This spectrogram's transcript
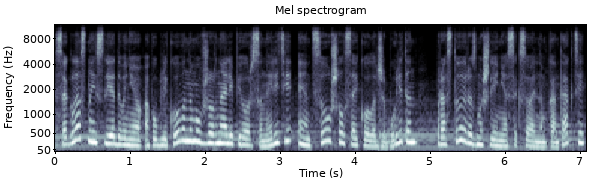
Согласно исследованию, опубликованному в журнале Personality and Social Psychology Bulletin, простое размышление о сексуальном контакте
